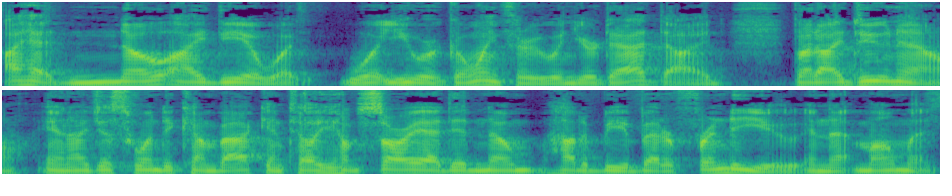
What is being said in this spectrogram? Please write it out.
I had no idea what, what you were going through when your dad died, but I do now. And I just wanted to come back and tell you, I'm sorry I didn't know how to be a better friend to you in that moment.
